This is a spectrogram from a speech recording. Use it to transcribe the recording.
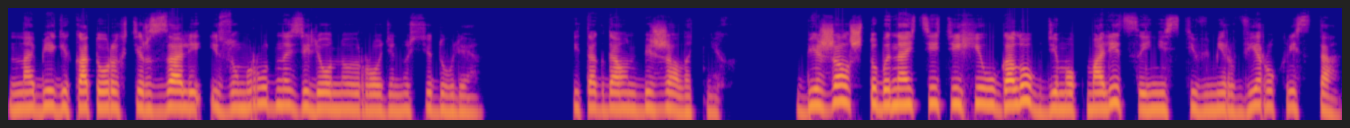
набеги которых терзали изумрудно-зеленую родину Сидулия. И тогда он бежал от них. Бежал, чтобы найти тихий уголок, где мог молиться и нести в мир веру Христа.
